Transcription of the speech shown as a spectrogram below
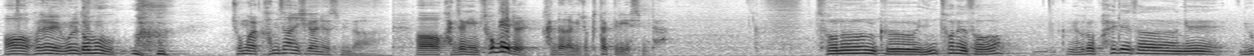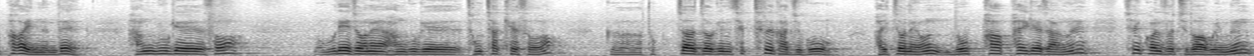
아, 관장님 오늘 너무 정말 감사한 시간이었습니다. 어, 관장님 소개를 간단하게 좀 부탁드리겠습니다. 저는 그 인천에서 그 여러 팔계장의 유파가 있는데 한국에서 오래전에 한국에 정착해서 그 독자적인 색채를 가지고 발전해온 노파 팔계장을 체육관에서 지도하고 있는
